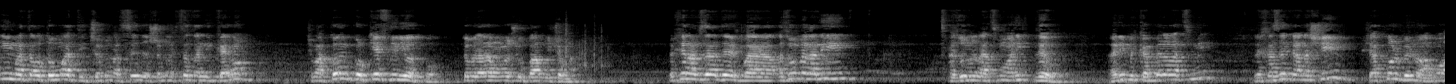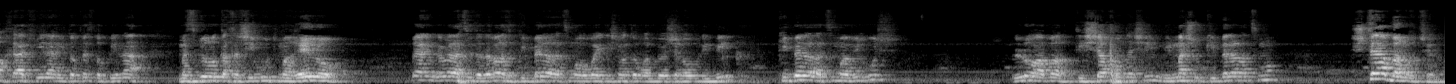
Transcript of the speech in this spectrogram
אם אתה אוטומטית שומר על סדר, שומר קצת על ניקיון, תשמע, קודם כל כיף לי להיות פה. אותו בן אדם אומר שהוא פעם ראשונה. וכן על זה הדרך. אז הוא אומר, אני, אז הוא אומר לעצמו, אני, זהו, אני מקבל על עצמי לחזק אנשים שהכל בנועם, או אחרי התפילה אני תופס לו פינה, מסביר לו את החשיבות, מראה לו. ואני מקבל על עצמי את הדבר הזה, קיבל על עצמו, הוא תשמע טוב רבי יושר אהוב ליבי, קיבל על עצמו אביחוש, לא עבר תשעה חודשים ממה שהוא קיבל על עצמו, שתי הבנות שלו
